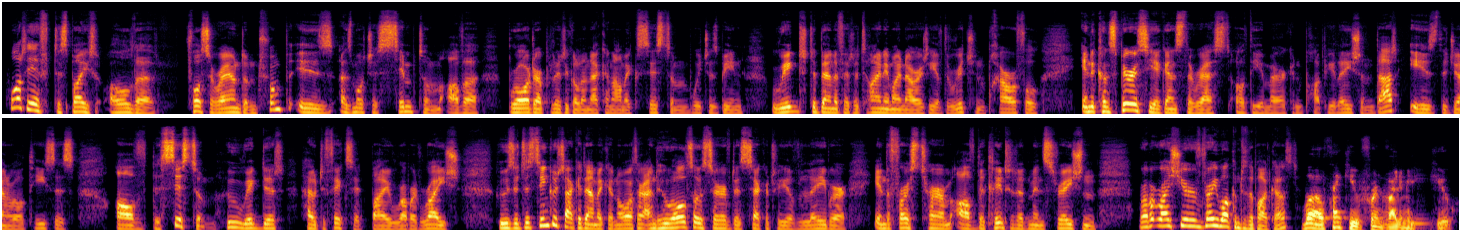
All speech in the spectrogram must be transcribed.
what if, despite all the fuss around him, Trump is as much a symptom of a broader political and economic system which has been rigged to benefit a tiny minority of the rich and powerful in a conspiracy against the rest of the American population. That is the general thesis of The System Who Rigged It, How to Fix It by Robert Reich, who's a distinguished academic and author and who also served as Secretary of Labour in the first term of the Clinton administration. Robert Reich, you're very welcome to the podcast. Well, thank you for inviting me, Hugh.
